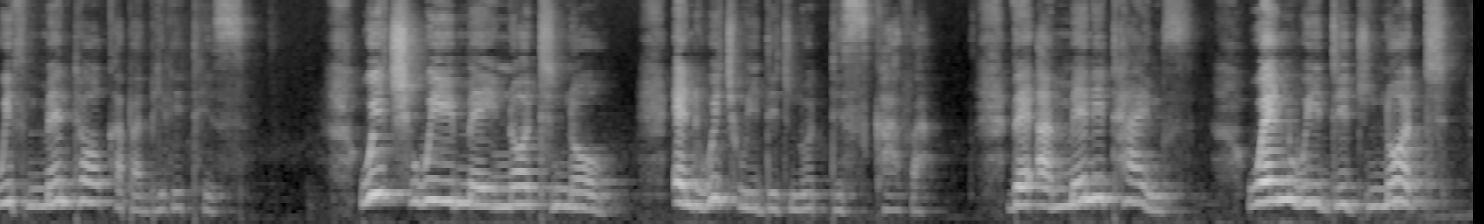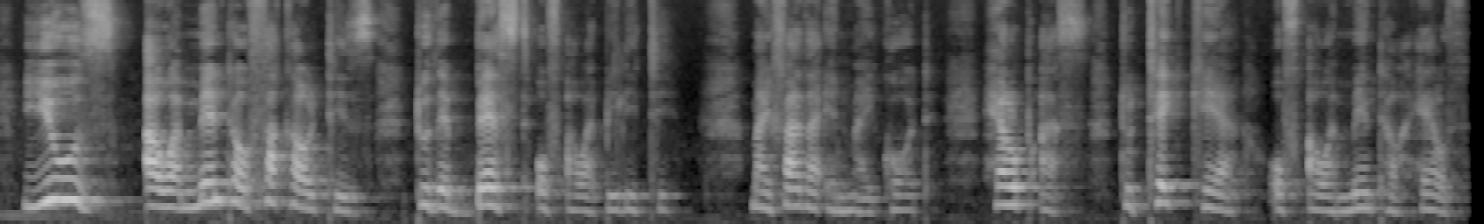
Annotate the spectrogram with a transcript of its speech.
with mental capabilities, which we may not know and which we did not discover. There are many times when we did not use our mental faculties to the best of our ability. My Father and my God, help us to take care of our mental health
